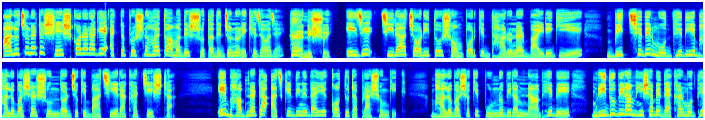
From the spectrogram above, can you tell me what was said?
আলোচনাটা শেষ করার আগে একটা প্রশ্ন হয়তো আমাদের শ্রোতাদের জন্য রেখে যাওয়া যায়। হ্যাঁ নিশ্চয়ই। এই যে চিরাচরিত সম্পর্কের ধারণার বাইরে গিয়ে বিচ্ছেদের মধ্যে দিয়ে ভালোবাসার সৌন্দর্যকে বাঁচিয়ে রাখার চেষ্টা এই ভাবনাটা আজকের দিনে দাঁড়িয়ে কতটা প্রাসঙ্গিক? ভালোবাসাকে পূর্ণবিরাম না ভেবে মৃদুবিরাম হিসাবে দেখার মধ্যে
